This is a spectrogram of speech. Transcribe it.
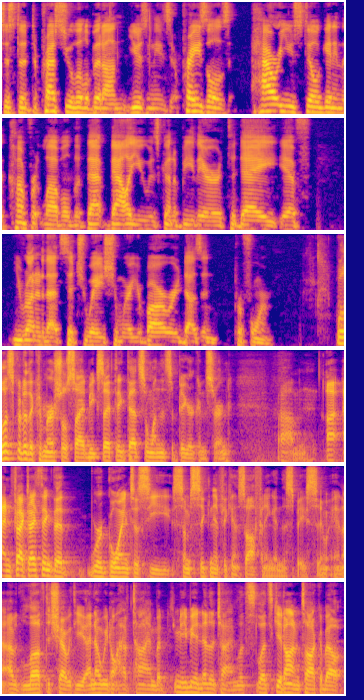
just to depress you a little bit on using these appraisals, how are you still getting the comfort level that that value is going to be there today if you run into that situation where your borrower doesn't perform? Well, let's go to the commercial side because I think that's the one that's a bigger concern. Um, I, in fact, I think that we're going to see some significant softening in this space, and, and, I would love to chat with you. I know we don't have time, but maybe another time. Let's let's get on and talk about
